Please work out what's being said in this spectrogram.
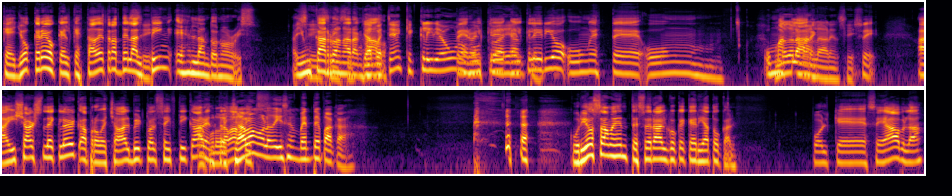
que yo creo que el que está detrás del Sí. Alpine es Lando Norris. Hay un Sí, carro anaranjado. La cuestión es que clirió uno pero él, clirió un este un un Uno de los McLaren. McLaren, sí. Ahí Charles Leclerc aprovechaba el virtual safety car, ¿Aprovechaban o le dicen vente para acá? Curiosamente, eso era algo que quería tocar. Porque se habla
